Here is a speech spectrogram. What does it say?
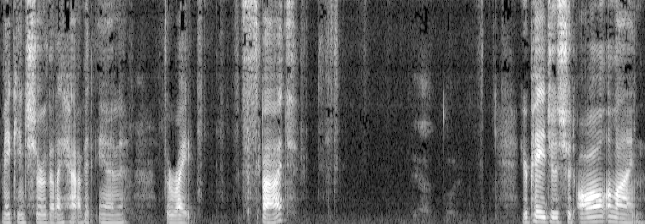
making sure that I have it in the right spot. Your pages should all align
